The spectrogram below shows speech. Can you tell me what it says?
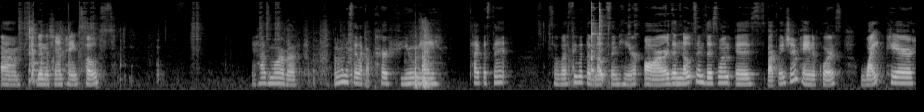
um, than the champagne toast. It has more of a, I don't want to say like a perfumey type of scent. So let's see what the notes in here are. The notes in this one is sparkling champagne, of course, white pear.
